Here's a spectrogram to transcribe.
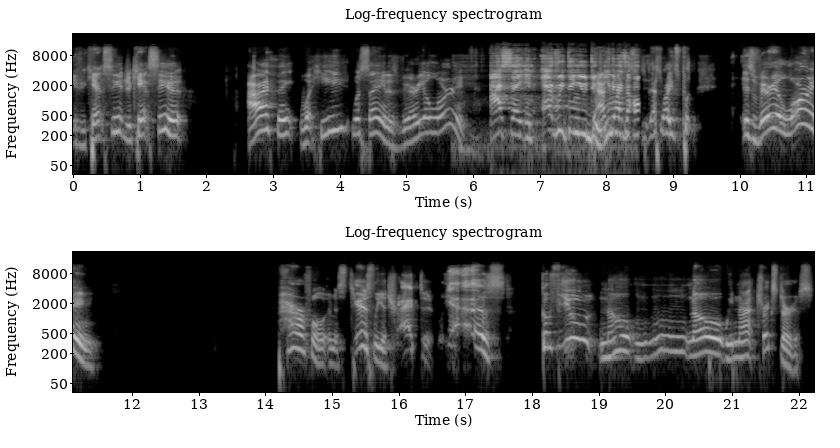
If you can't see it, you can't see it. I think what he was saying is very alluring. I say in everything you do, That's even as an that's why he's put it's very alluring, powerful, and mysteriously attractive. Yes, confused. No, no, we're not tricksters.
